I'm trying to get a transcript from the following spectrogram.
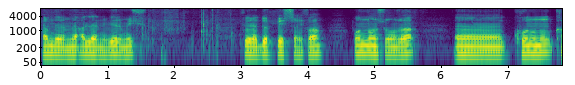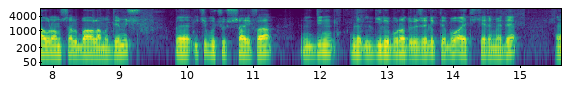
hem de meallerini vermiş. Şöyle 4-5 sayfa. Ondan sonra e, konunun kavramsal bağlamı demiş ve iki buçuk sayfa dinle ilgili burada özellikle bu ayet-i kerimede e,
